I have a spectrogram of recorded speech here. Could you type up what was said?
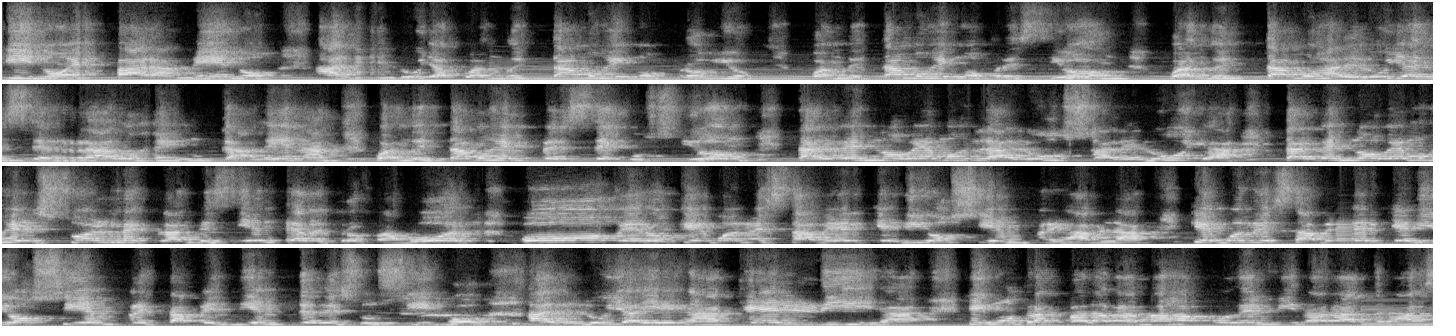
Y no es para menos, aleluya, cuando estamos en oprobio, cuando estamos en opresión, cuando estamos, aleluya, encerrados en cadenas, cuando estamos en persecución, tal vez no vemos la luz, aleluya, tal vez no vemos el sol resplandeciente a nuestro favor. Oh, pero qué bueno es saber que Dios siempre habla. Qué bueno es saber que Dios siempre está pendiente de sus hijos. Aleluya. Y en aquel día, en otras palabras, vas a poder mirar atrás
